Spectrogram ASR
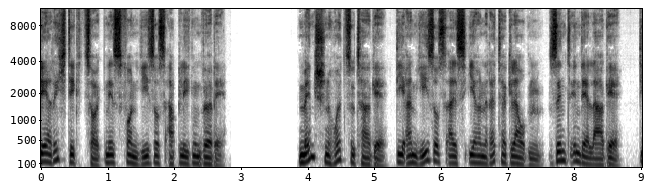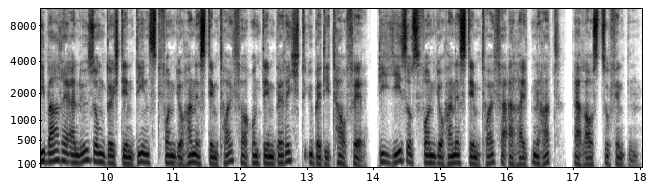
der richtig Zeugnis von Jesus ablegen würde. Menschen heutzutage, die an Jesus als ihren Retter glauben, sind in der Lage, die wahre Erlösung durch den Dienst von Johannes dem Täufer und den Bericht über die Taufe, die Jesus von Johannes dem Täufer erhalten hat, herauszufinden.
